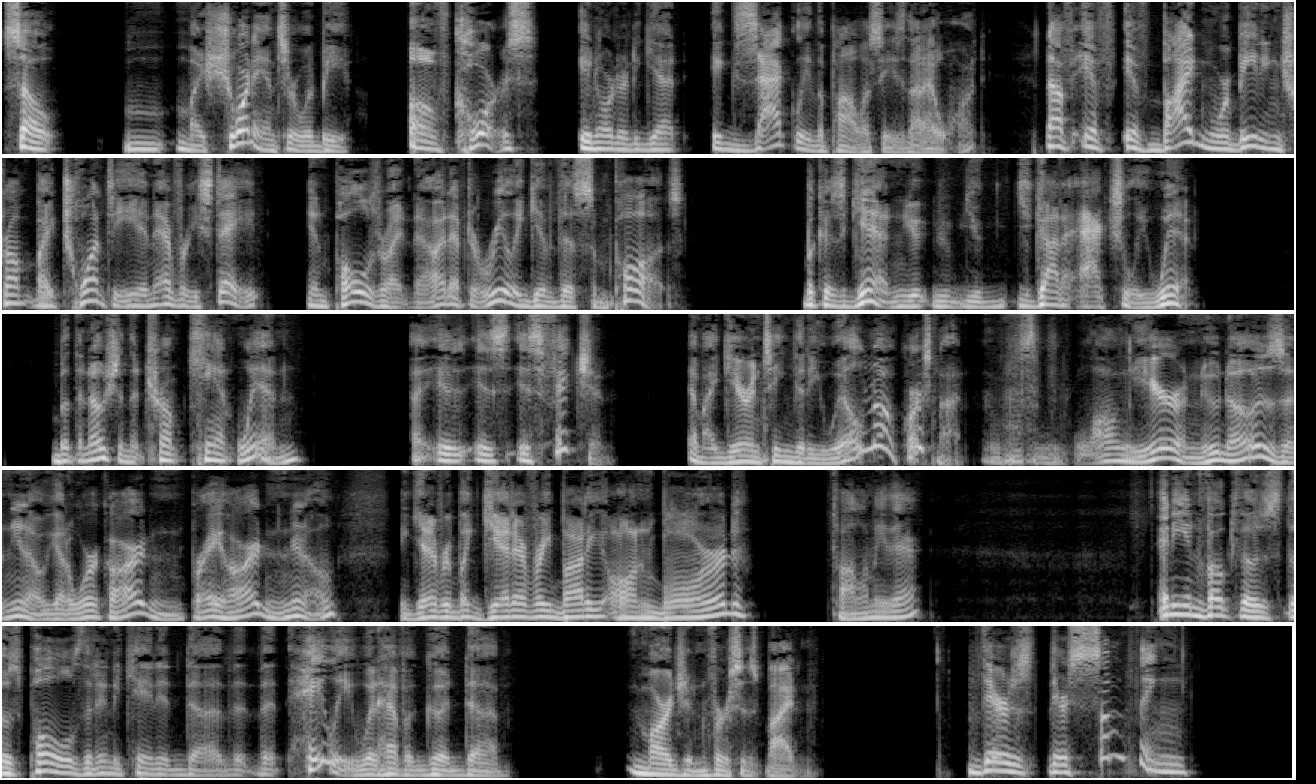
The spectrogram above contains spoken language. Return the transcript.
So my short answer would be of course, in order to get exactly the policies that I want. Now, if, if Biden were beating Trump by 20 in every state in polls right now, I'd have to really give this some pause. Because again, you you you got to actually win. But the notion that Trump can't win uh, is, is is fiction. Am I guaranteeing that he will? No, of course not. It's a long year, and who knows? And you know, we got to work hard and pray hard, and you know, get everybody get everybody on board. Follow me there and he invoked those those polls that indicated uh, that, that Haley would have a good uh, margin versus Biden. There's there's something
